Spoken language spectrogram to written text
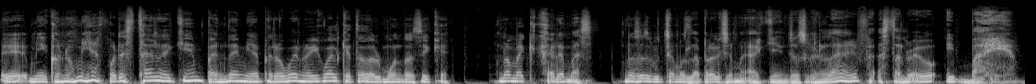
eh, mi economía por estar aquí en pandemia. Pero bueno, igual que todo el mundo. Así que no me quejaré más. Nos escuchamos la próxima aquí en Just Green Life. Hasta luego y bye.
